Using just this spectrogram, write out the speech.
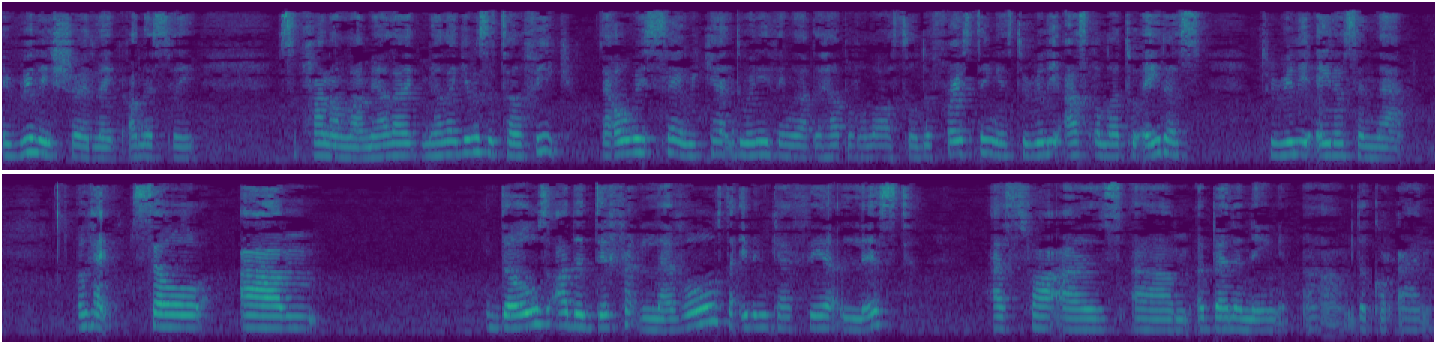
It really should, like, honestly, subhanAllah, may Allah, may Allah give us a tawfiq. I always say we can't do anything without the help of Allah. So the first thing is to really ask Allah to aid us, to really aid us in that. Okay, so um, those are the different levels that Ibn Kathir lists as far as um, abandoning um, the Quran.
